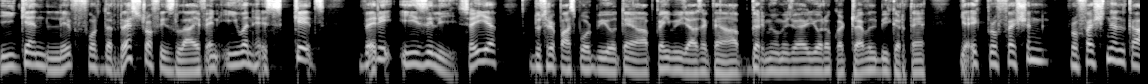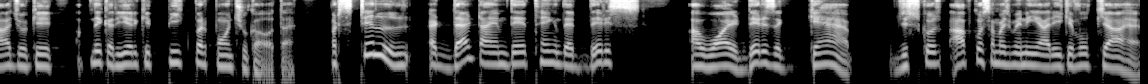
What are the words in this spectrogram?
he can live for the rest of his life and even his kids very easily صحیح ہے؟ دوسرے پاسپورٹ بھی ہوتے ہیں، آپ کہیں بھی جا سکتے ہیں، آپ گرمیوں میں جو ہے یورپ کا ٹریول بھی کرتے ہیں۔ یا ایک پروفیشن پروفیشنل کا جو کہ اپنے کریئر کے پیک پر پہنچ چکا ہوتا ہے۔ But still at that time they think that there is a void there is a gap جس کو آپ کو سمجھ میں نہیں آ رہی کہ وہ کیا ہے۔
